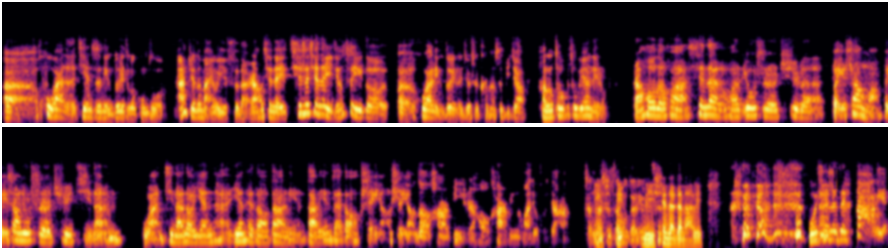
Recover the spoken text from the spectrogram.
呃，户外的兼职领队这个工作啊，觉得蛮有意思的。然后现在其实现在已经是一个呃户外领队了，就是可能是比较杭州周周边的那种。然后的话，现在的话又是去了北上嘛，北上就是去济南玩，济南到烟台，烟台到大连，大连再到沈阳，沈阳到哈尔滨，然后哈尔滨的话就回家了，整个是这么个流程。你现在在哪里？我现在在大连。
